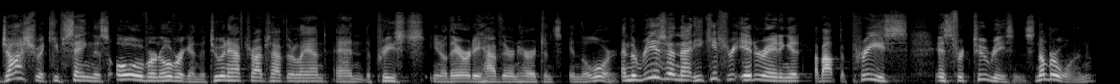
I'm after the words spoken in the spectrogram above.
Joshua keeps saying this over and over again. The two and a half tribes have their land, and the priests, you know, they already have their inheritance in the Lord. And the reason that he keeps reiterating it about the priests is for two reasons. Number one,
